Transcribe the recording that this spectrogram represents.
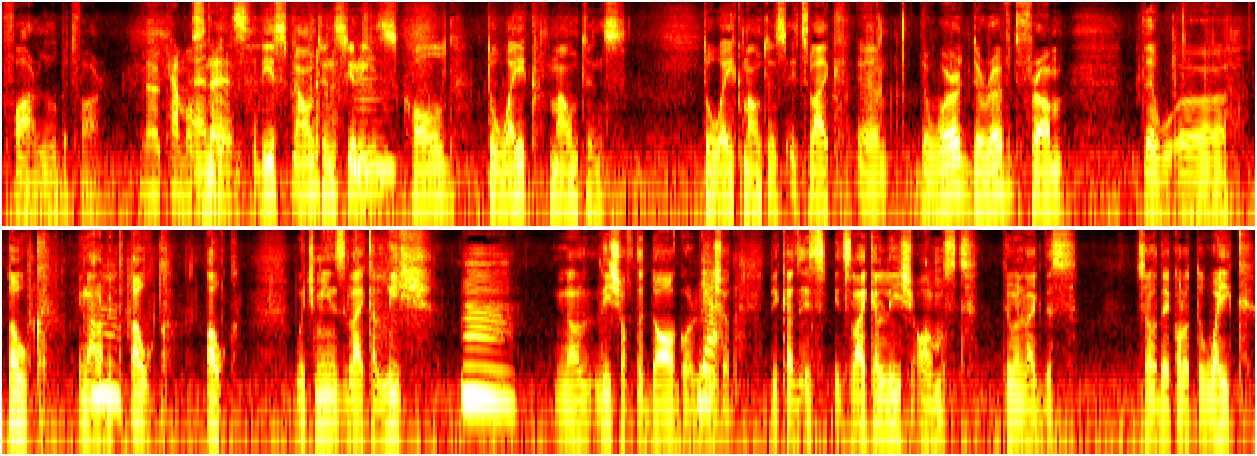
far a little bit far. No camel and stairs. This mountain series called Tuwaiq Mountains. Tuwaiq Mountains. It's like um, the word derived from the uh, in mm. Arabic. Mm. Tawq, which means like a leash. Mm. You know, leash of the dog or yeah. leash of, because it's it's like a leash almost doing like this. So they call it the wake,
